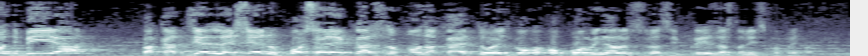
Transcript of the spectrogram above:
odbija, pa kad žele šenu pošalje kaznu, onda kada to je zbog opominali su nas i prije, zašto nisko prihvatili.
